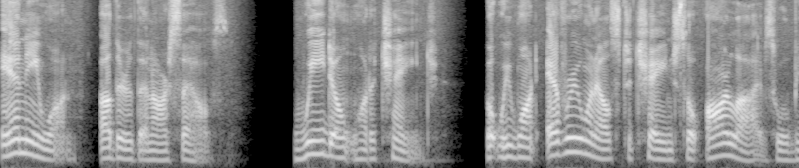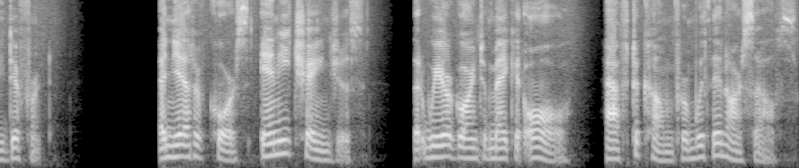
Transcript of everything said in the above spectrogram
Anyone other than ourselves. We don't want to change, but we want everyone else to change so our lives will be different. And yet, of course, any changes that we are going to make at all have to come from within ourselves.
